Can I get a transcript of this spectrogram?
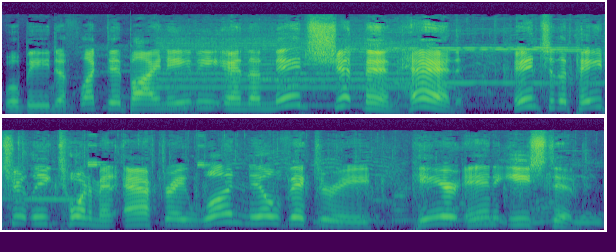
will be deflected by Navy, and the midshipmen head into the Patriot League tournament after a 1 0 victory here in Easton.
